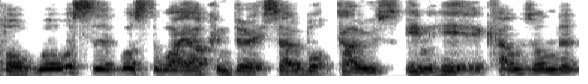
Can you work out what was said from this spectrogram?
thought, well, what's the what's the way I can do it so what goes in here comes on the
